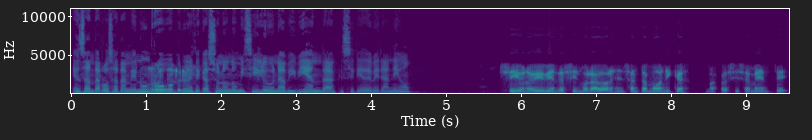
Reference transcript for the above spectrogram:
En Santa Rosa también un robo, pero en este caso no un domicilio, una vivienda, que sería de veraneo. Sí, una vivienda sin moradores en Santa Mónica, más precisamente.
